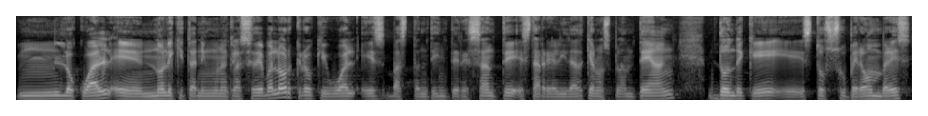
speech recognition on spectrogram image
mm, lo cual eh, no le quita ninguna clase de valor, creo que igual es bastante interesante esta realidad que nos plantean, donde que eh, estos superhombres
